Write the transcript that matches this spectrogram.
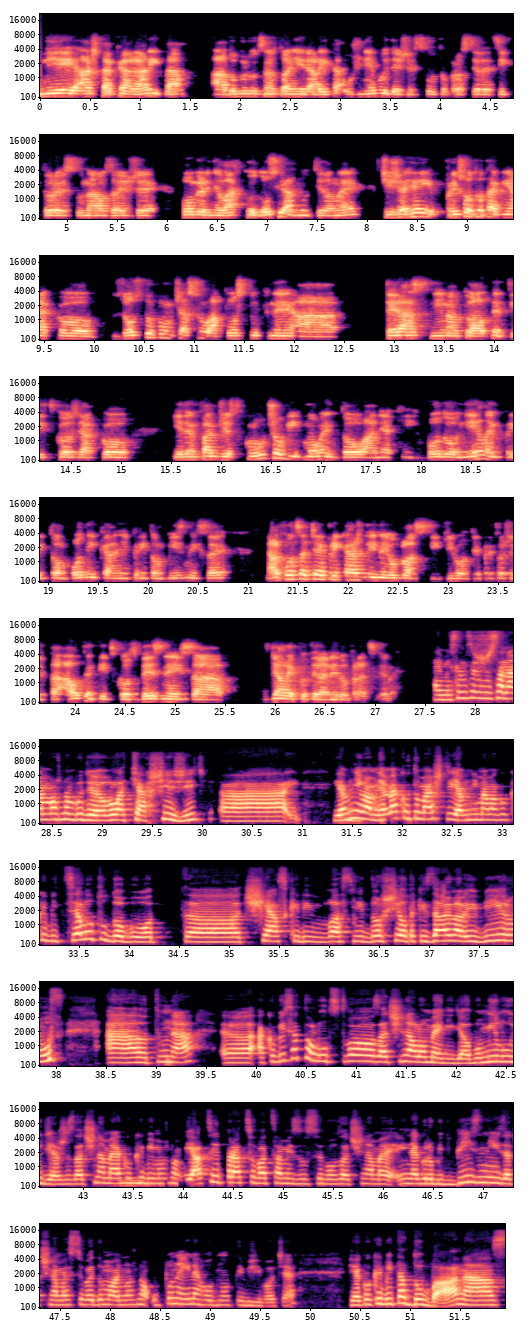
nie je až taká rarita, a do budúcna to ani realita už nebude, že sú to proste veci, ktoré sú naozaj že pomerne ľahko dosiahnutelné. Čiže hej, prišlo to tak nejako s odstupom času a postupne a teraz vnímam tú autentickosť ako jeden fakt, že z kľúčových momentov a nejakých bodov nielen pri tom podnikaní, pri tom biznise, ale v podstate aj pri každej inej oblasti v živote, pretože tá autentickosť bez nej sa ďaleko teda nedopracujeme. Aj myslím si, že sa nám možno bude oveľa ťažšie žiť a ja mm. vnímam, neviem ako to máš ty, ja vnímam ako keby celú tú dobu od uh, čias, kedy vlastne došiel taký zaujímavý vírus a tu na, uh, ako by sa to ľudstvo začínalo meniť, alebo my ľudia, že začíname ako mm. keby možno viacej pracovať sami so sebou, začíname inak robiť biznis, začíname si uvedomovať možno úplne iné hodnoty v živote. Že ako keby tá doba nás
